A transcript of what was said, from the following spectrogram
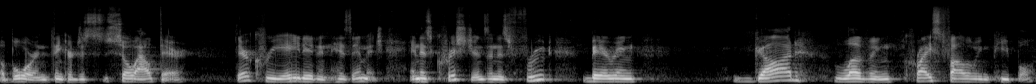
abhor and think are just so out there. They're created in His image. And as Christians and as fruit bearing, God loving, Christ following people,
